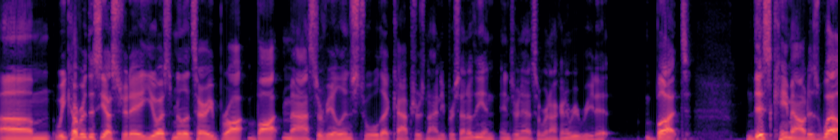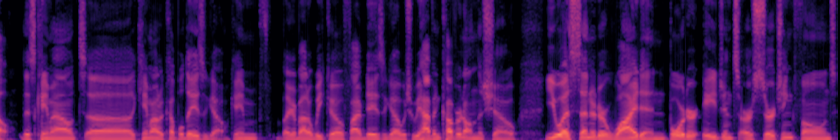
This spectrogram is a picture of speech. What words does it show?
Um, we covered this yesterday. U.S. military brought, bought mass surveillance tool that captures 90% of the in- internet, so we're not going to reread it. But this came out as well. This came out uh, came out a couple days ago. Came like about a week ago, five days ago, which we haven't covered on the show. U.S. Senator Wyden: Border agents are searching phones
